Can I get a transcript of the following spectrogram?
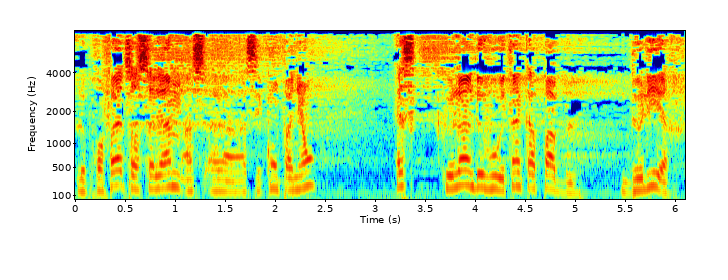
le prophète sallam à, à ses compagnons est-ce que l'un de vous est incapable de lire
